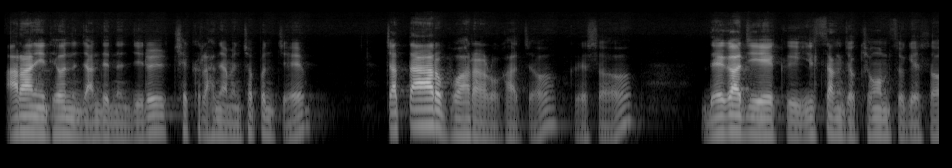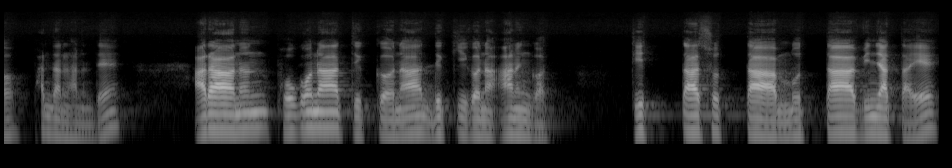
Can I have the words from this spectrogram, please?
아란이 되었는지 안 됐는지를 체크를 하냐면 첫 번째 짜따로 보아라로 가죠. 그래서 네 가지의 그 일상적 경험 속에서 판단을 하는데 아라는 보거나 듣거나 느끼거나 아는 것, 뒷 다, 숫다, 묻다, 위냐다에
